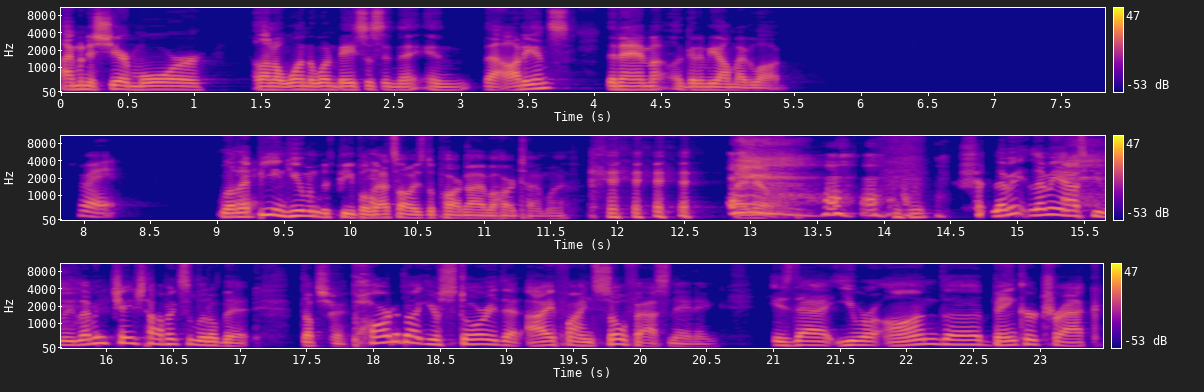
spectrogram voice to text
i'm going to share more on a one-to-one basis in the in the audience than i am uh, going to be on my blog Right. Well, Right. that being human with people, that's always the part I have a hard time with. i know Let me let me ask you, Lee. Let me change topics a little bit. The Sure. part about your story that I find so fascinating is that you were on the banker track.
